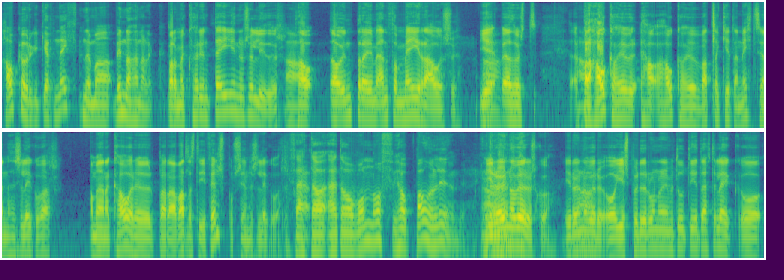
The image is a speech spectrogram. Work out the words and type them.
háká verður ekki gert neitt nema að vinna þennan leik. bara með hverjum deginum sem líður Já. þá, þá undra ég mig ennþá meira á þessu ég, Já. eða, þú veist, bara háká hefur, Há- HK hefur valla geta neitt síðan þessi leiku var á meðan að KR hefur bara vallast í félspór síðan þessi leiku var. Þetta, þetta var one-off hjá báðum liðum. Í raun og veru sko, í raun og veru. Og ég spurði Rúnar einmitt út í þetta eftir leik og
